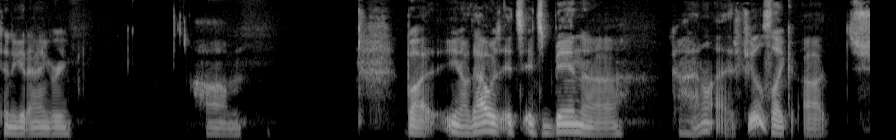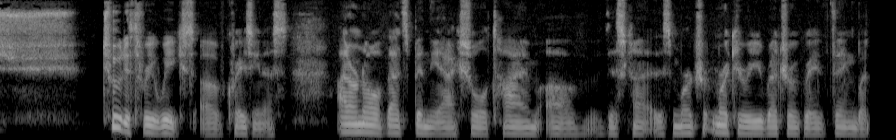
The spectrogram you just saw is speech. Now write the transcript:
tend to get angry. Um, but you know that was it's it's been a God I don't it feels like a two to three weeks of craziness. I don't know if that's been the actual time of this kind of this Mercury retrograde thing, but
